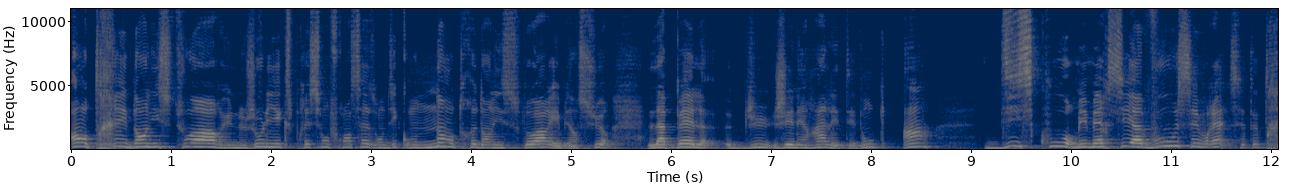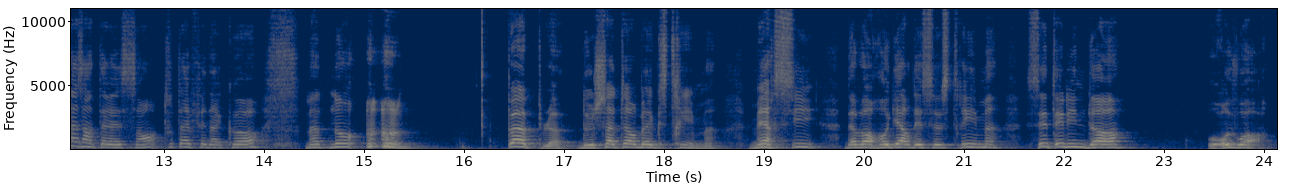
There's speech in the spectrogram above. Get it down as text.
entrer dans l'histoire, une jolie expression française, on dit qu'on entre dans l'histoire, et bien sûr, l'appel du général était donc un discours. Mais merci à vous, c'est vrai, c'était très intéressant, tout à fait d'accord. Maintenant, peuple de Chatterbug Stream, merci d'avoir regardé ce stream. C'était Linda. Au revoir.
